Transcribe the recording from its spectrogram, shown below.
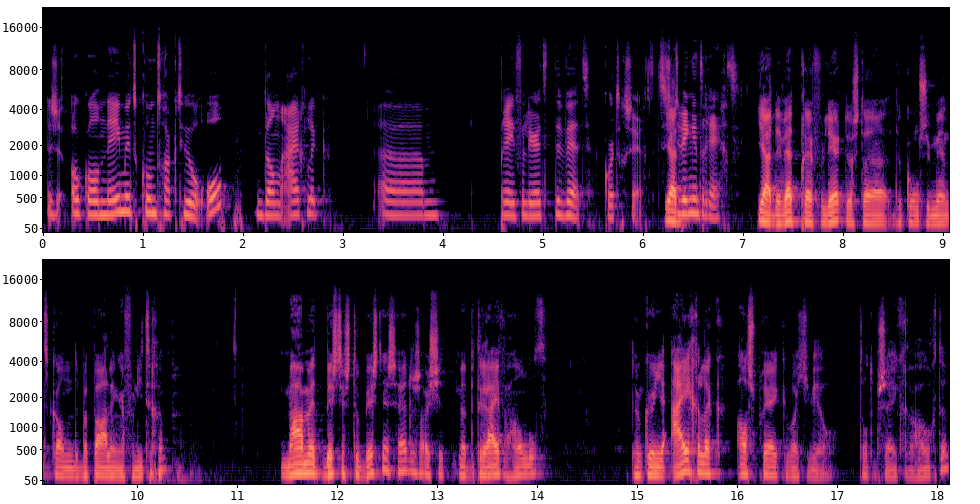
Dus ook al neem je het contractueel op, dan eigenlijk um, prevaleert de wet, kort gezegd. Het is ja, dwingend recht. Ja, de wet prevaleert, dus de, de consument kan de bepalingen vernietigen. Maar met business to business, hè, dus als je met bedrijven handelt, dan kun je eigenlijk afspreken wat je wil, tot op zekere hoogte.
